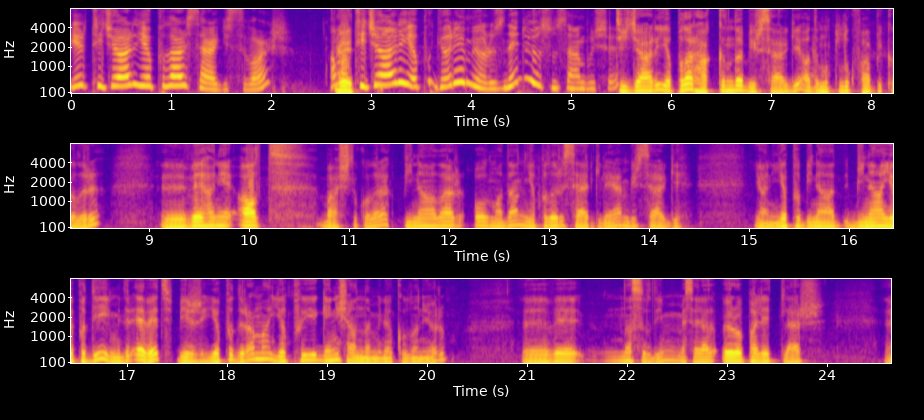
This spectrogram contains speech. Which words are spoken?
bir ticari yapılar sergisi var. Ama evet. ticari yapı göremiyoruz. Ne diyorsun sen bu işe? Ticari yapılar hakkında bir sergi. Adı. Mutluluk Fabrikaları. Ee, ve hani alt başlık olarak binalar olmadan yapıları sergileyen bir sergi. Yani yapı bina bina yapı değil midir? Evet bir yapıdır ama yapıyı geniş anlamıyla kullanıyorum. Ee, ve nasıl diyeyim? Mesela Europaletler, e,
